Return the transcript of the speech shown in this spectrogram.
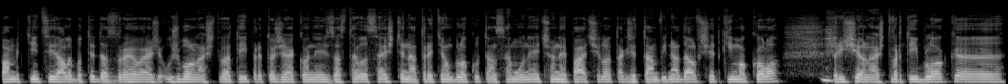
pamätníci, alebo teda zdroj zdrojové, že už bol na štvrtý, pretože ako ne, zastavil sa ešte na treťom bloku, tam sa mu niečo nepáčilo, takže tam vynadal všetkým okolo. Prišiel na štvrtý blok, e,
